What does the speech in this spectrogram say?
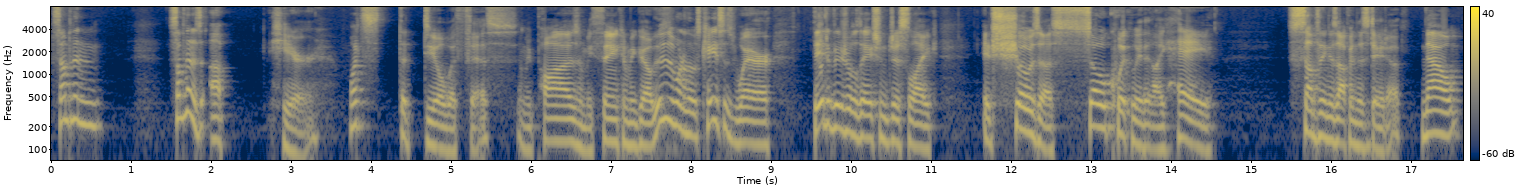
Something something is up here. What's the deal with this? And we pause and we think and we go, this is one of those cases where data visualization just like it shows us so quickly that like, hey, something is up in this data. Now,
